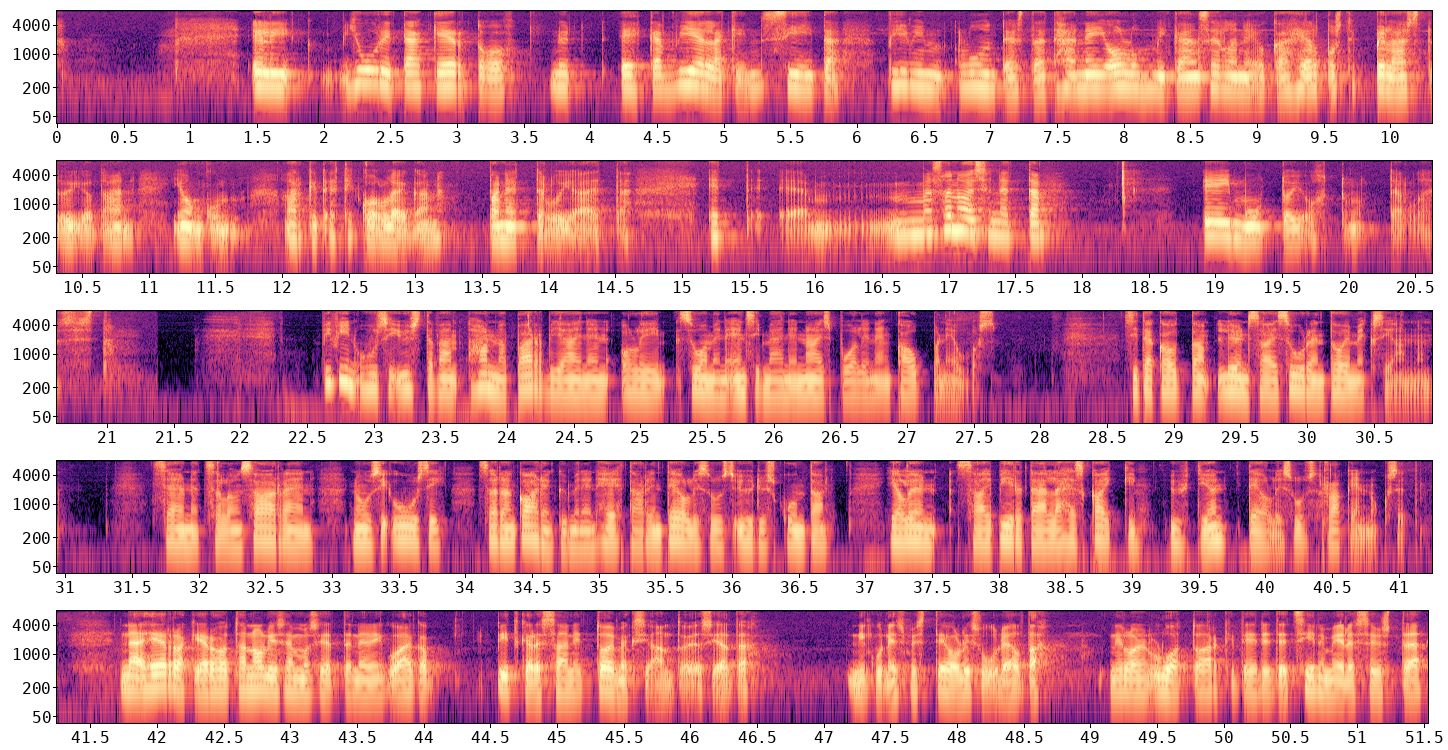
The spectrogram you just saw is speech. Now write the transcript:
Eli juuri tämä kertoo nyt ehkä vieläkin siitä Viivin luonteesta, että hän ei ollut mikään sellainen, joka helposti pelästyy jotain jonkun arkkitehtikollegan panetteluja. Että, että, mä sanoisin, että ei muutto johtunut tällaisesta. Vivin uusi ystävä Hanna Parviainen oli Suomen ensimmäinen naispuolinen kauppaneuvos. Sitä kautta Lön sai suuren toimeksiannon – Säynetsalon saareen nousi uusi 120 hehtaarin teollisuusyhdyskunta ja Lön sai piirtää lähes kaikki yhtiön teollisuusrakennukset. Nämä herrakerhothan oli semmoisia, että ne niinku aika pitkälle sai niitä toimeksiantoja sieltä niin kuin esimerkiksi teollisuudelta. Niillä oli luottoarkkitehdit, että siinä mielessä just tämä,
